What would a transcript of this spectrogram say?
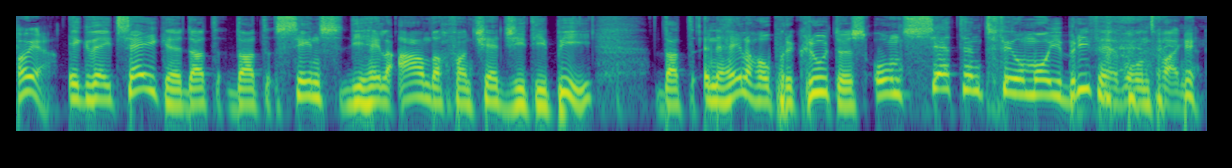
Oh ja. Ik weet zeker dat, dat sinds die hele aandacht van ChatGTP, dat een hele hoop recruiters ontzettend veel mooie brieven hebben ontvangen.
